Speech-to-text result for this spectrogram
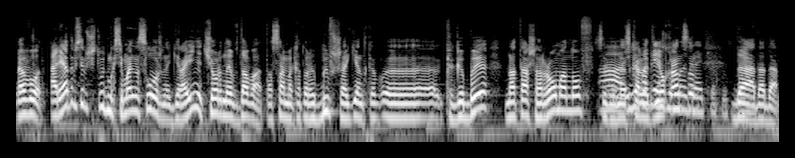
А Вот. А рядом с ним существует максимально сложная героиня, черная вдова, та самая, которая бывшая агентка э, КГБ, Наташа Романов, сыгранная А, Скарлетт Йоханссон. Да, да, да.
